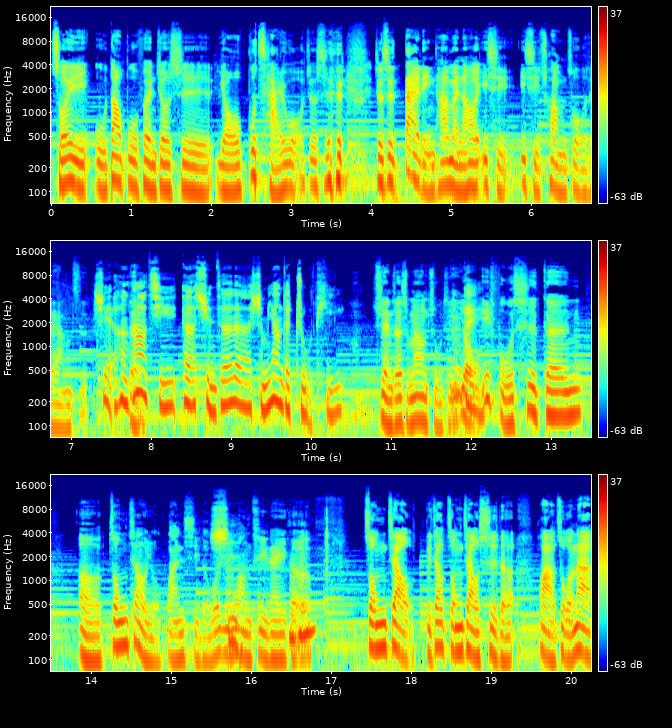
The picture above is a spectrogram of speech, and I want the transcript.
所以舞蹈部分就是由不才我，就是 就是带领他们，然后一起一起创作这样子。是很好奇，呃，选择了什么样的主题？选择什么样的主题？有一幅是跟呃宗教有关系的，我已经忘记那个。宗教比较宗教式的画作，那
